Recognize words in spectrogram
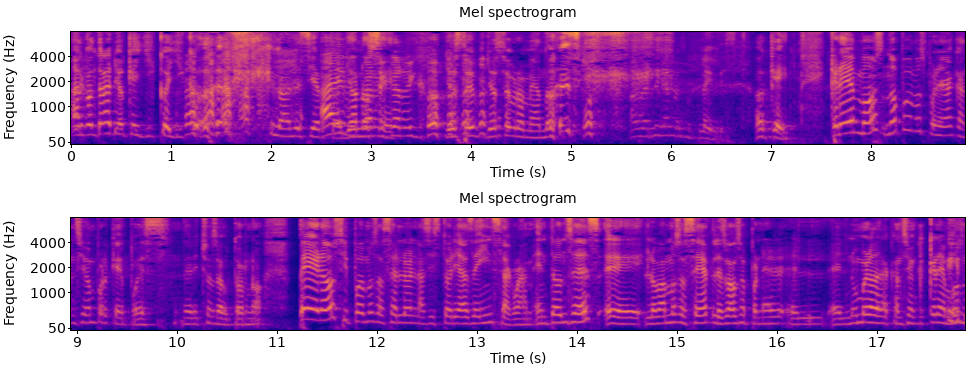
Al contrario, que yico, yico. no, no es cierto. Ay, yo no sé. rico, rico. Yo estoy, yo estoy bromeando. A ver, díganme su playlist. Ok, creemos, no podemos poner la canción porque pues derechos de autor no, pero sí podemos hacerlo en las historias de Instagram. Entonces, eh, lo vamos a hacer, les vamos a poner el, el número de la canción que Y queremos, pueden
